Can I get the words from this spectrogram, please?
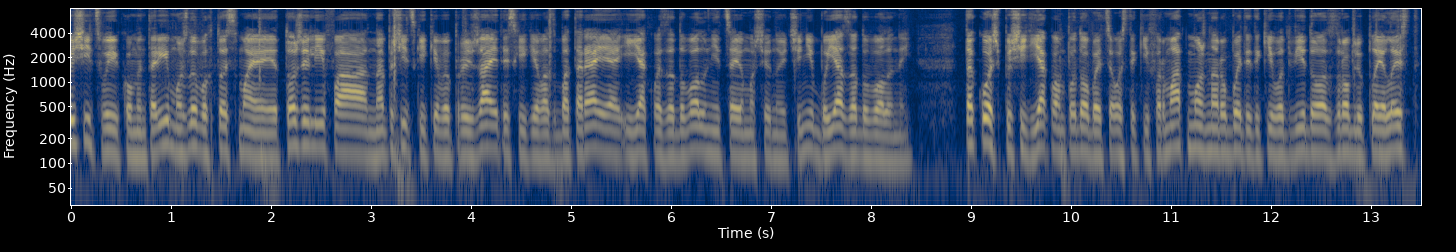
Пишіть свої коментарі. Можливо, хтось має теж ліфа. Напишіть, скільки ви проїжджаєте, скільки у вас батарея і як ви задоволені цією машиною чи ні, бо я задоволений. Також пишіть, як вам подобається ось такий формат. Можна робити такі от відео. Зроблю плейлист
